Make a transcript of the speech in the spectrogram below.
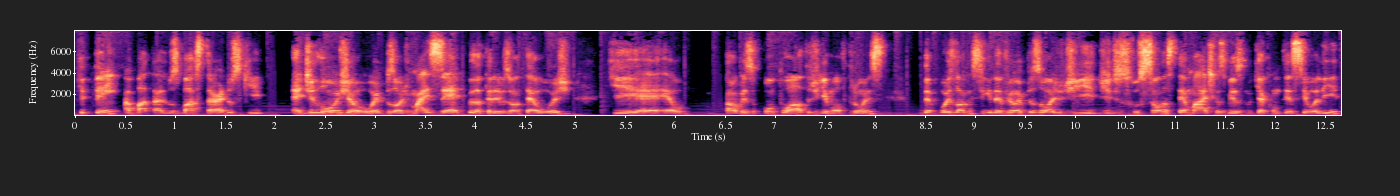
que tem a Batalha dos Bastardos, que é de longe o episódio mais épico da televisão até hoje, que é, é o, talvez o ponto alto de Game of Thrones. Depois, logo em seguida, vem um episódio de, de discussão das temáticas mesmo do que aconteceu ali.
